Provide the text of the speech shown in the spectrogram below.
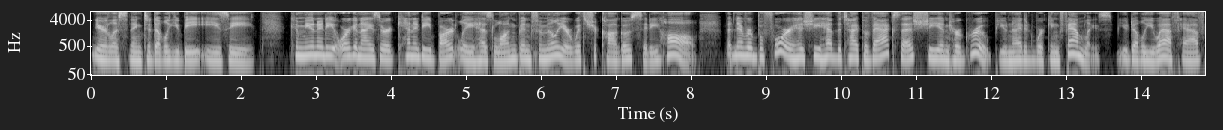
You're listening to WBEZ. Community organizer Kennedy Bartley has long been familiar with Chicago City Hall, but never before has she had the type of access she and her group, United Working Families, UWF, have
